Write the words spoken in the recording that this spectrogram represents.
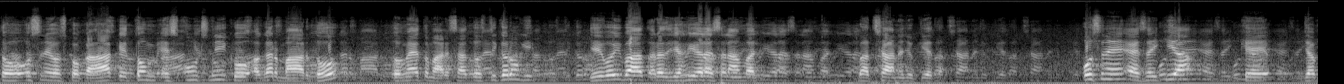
تو اس نے اس کو کہا کہ تم اس اونٹنی کو اگر مار دو، تو میں تمہارے ساتھ دوستی کروں گی۔ یہ وہی بات رضی علیہ السلام والی بادشاہ نے جو کیا تھا۔ اس نے ایسا ہی کیا کہ جب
